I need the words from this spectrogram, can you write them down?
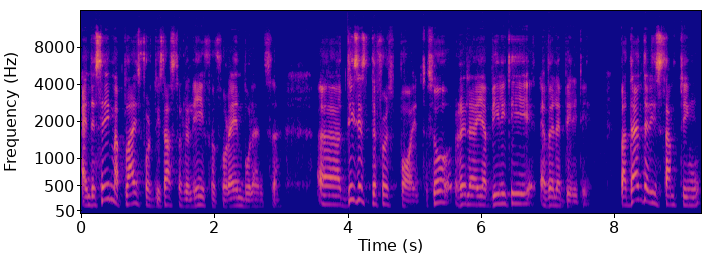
And the same applies for disaster relief, for ambulance. Uh, this is the first point. So reliability, availability. But then there is something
